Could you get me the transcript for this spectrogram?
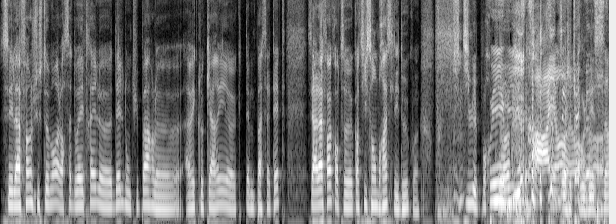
C'est la fin justement. Alors ça doit être elle, euh, d'elle dont tu parles euh, avec le carré euh, que t'aimes pas sa tête. C'est à la fin quand euh, quand ils s'embrassent les deux quoi. je me dis mais pourquoi? Oui, oui, ça sert à rien. Moi, j'ai trouvé ça,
